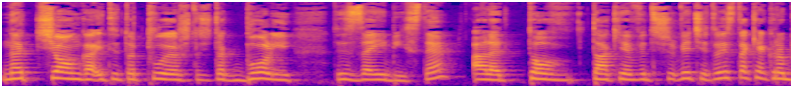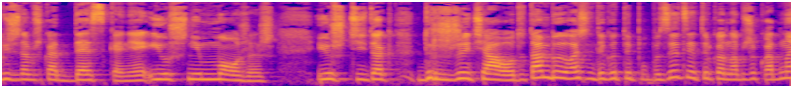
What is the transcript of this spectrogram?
naciąga i ty to czujesz, to ci tak boli, to jest zajebiste, ale to takie wytrzy... wiecie, to jest tak jak robisz na przykład deskę, nie? I już nie możesz, już ci tak drży ciało. To tam były właśnie tego typu pozycje, tylko na przykład na,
